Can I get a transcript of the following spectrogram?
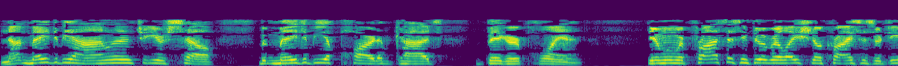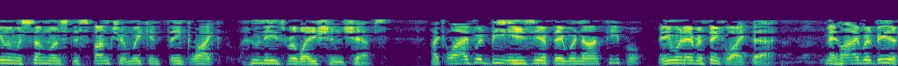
Not made to be an island to yourself, but made to be a part of God's bigger plan. You know, when we're processing through a relational crisis or dealing with someone's dysfunction, we can think like, who needs relationships? Like life would be easier if they were not people. Anyone ever think like that? Man, life would be. there.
